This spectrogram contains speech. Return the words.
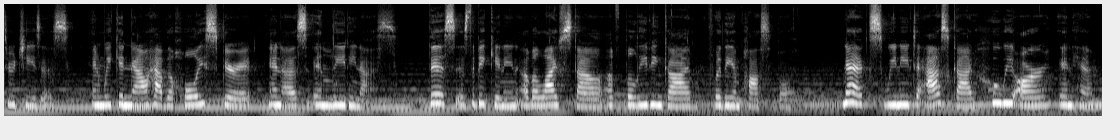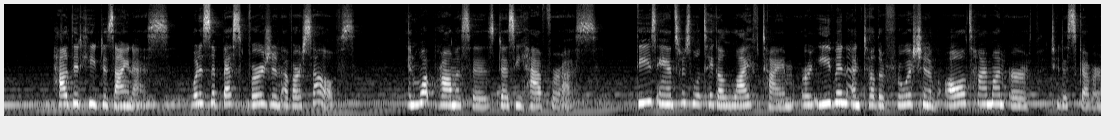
through Jesus, and we can now have the Holy Spirit in us and leading us. This is the beginning of a lifestyle of believing God for the impossible. Next, we need to ask God who we are in Him. How did He design us? What is the best version of ourselves? And what promises does He have for us? These answers will take a lifetime or even until the fruition of all time on earth to discover.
